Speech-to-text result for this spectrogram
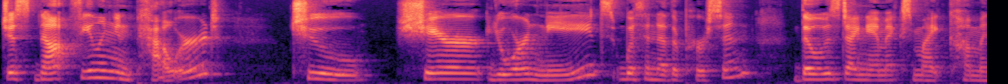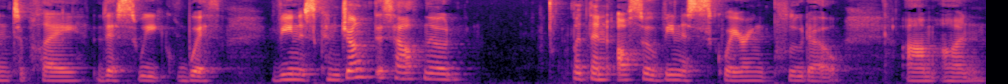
just not feeling empowered to share your needs with another person, those dynamics might come into play this week with Venus conjunct the South Node, but then also Venus squaring Pluto um, on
